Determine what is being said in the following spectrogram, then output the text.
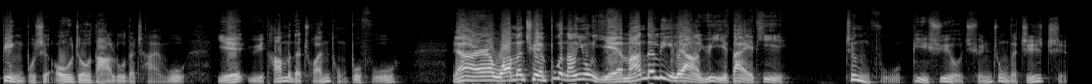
并不是欧洲大陆的产物，也与他们的传统不符。然而，我们却不能用野蛮的力量予以代替。政府必须有群众的支持。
